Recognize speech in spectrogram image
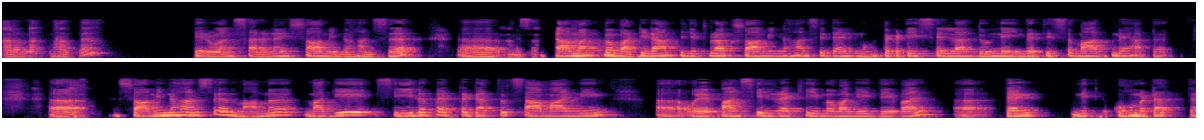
අරුණ මහත්මයා පෙරුවන් සරණයි ස්වාමින් වහන්සේ තාමත්ම වටිනා පිළිතුරක් ස්වාමින් වහන්සේ දැන් මොහොතකට ඉස්සෙල්ලා දුන්නේ ඉන්දතිස්ස මහත්මයාට ස්වාමින් වහන්සේ මම මගේ සීල පැත්ත ගත්තොත් සාමාන්‍යයෙන් ඔය පන්සිල් රැකීම වගේ දේවල් දැන් කොහොමටත්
